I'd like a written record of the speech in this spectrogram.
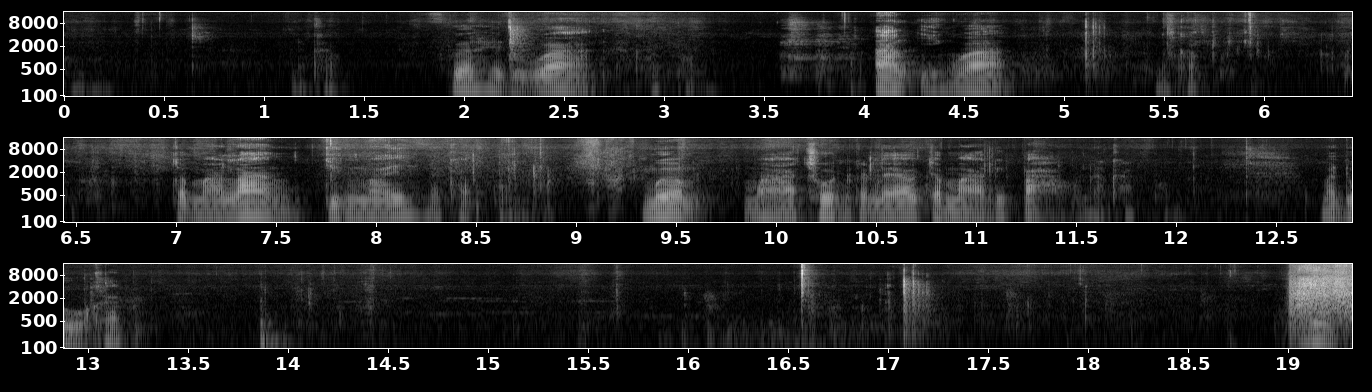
ผมนะครับ เพื่อให้ดูว่านะครับผมอ้างอิงว่านะครับ จะมาล่างจริงไหมนะครับผมเมื่อมาชนกันแล้วจะมาหรือเปล่านะครับผมมาดูครับ เลข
